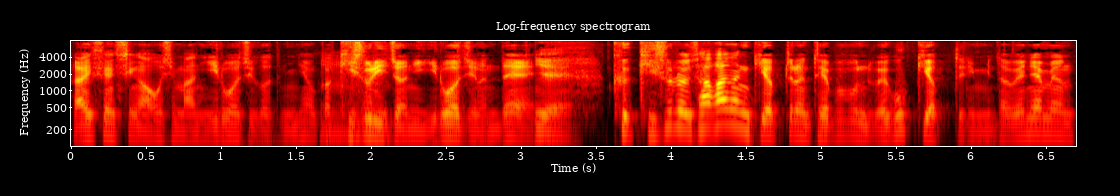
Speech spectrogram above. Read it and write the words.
라이센싱 아웃이 많이 이루어지거든요. 그러니까 기술 이전이 이루어지는데 예. 그 기술을 사가는 기업들은 대부분 외국 기업들입니다. 왜냐하면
